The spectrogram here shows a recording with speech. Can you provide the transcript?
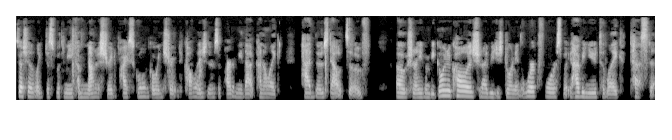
especially like just with me coming out of straight of high school and going straight into college, there's a part of me that kind of like had those doubts of, oh, should I even be going to college? Should I be just joining the workforce? But having you to like test it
